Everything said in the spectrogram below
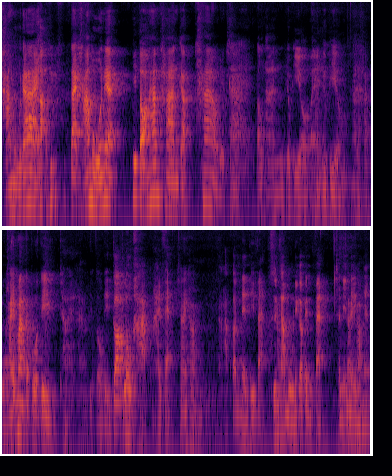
ขาหมูได้ครับแต่ขาหมูเนี่ยพี่ต่อห้ามทานกับข้าวเด็ดใช่ขาดต้องทานเพียวๆไปทานเพียวๆนั่นแหละครับโอ้ไขมันกับโปรตีนใช่ครับโปรตีนก็โลคาร์บไฮแฟตใช่ครับนะครับ ก็เน้นที่แฟตซึ่งขาหมูนี่ก็เป็นแฟตชนิดหนึ่งใช่ครับนะ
